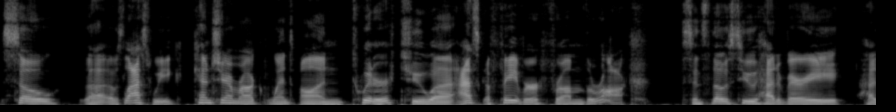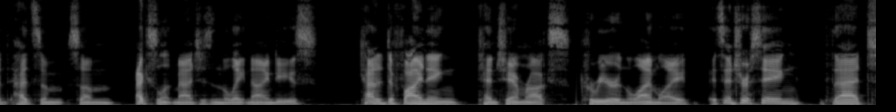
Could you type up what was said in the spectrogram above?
So uh, it was last week. Ken Shamrock went on Twitter to uh, ask a favor from The Rock, since those two had a very had had some some excellent matches in the late 90s, kind of defining Ken Shamrock's career in the limelight. It's interesting that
